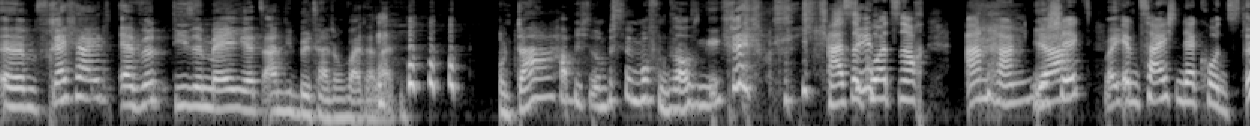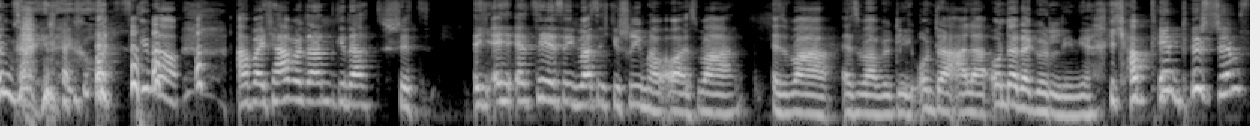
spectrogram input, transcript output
ähm, Frechheit. Er wird diese Mail jetzt an die Bildzeitung weiterleiten. und da habe ich so ein bisschen Muffensausen gekriegt. Hast du kurz noch Anhang Ja, geschickt? Im Zeichen der Kunst. Im Zeichen der Kunst, genau. Aber ich habe dann gedacht, shit. Ich, ich erzähle jetzt nicht, was ich geschrieben habe, aber es war, es war, es war wirklich unter aller, unter der Gürtellinie. Ich habe den beschimpft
